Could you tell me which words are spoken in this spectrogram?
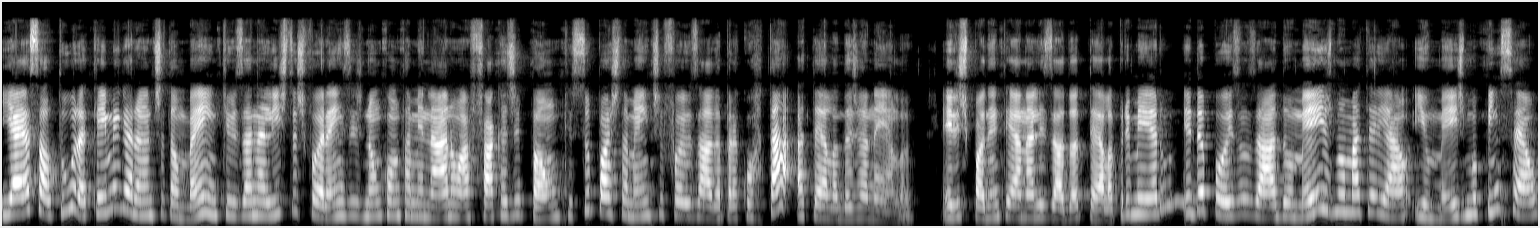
E a essa altura, quem me garante também que os analistas forenses não contaminaram a faca de pão que supostamente foi usada para cortar a tela da janela? Eles podem ter analisado a tela primeiro e depois usado o mesmo material e o mesmo pincel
